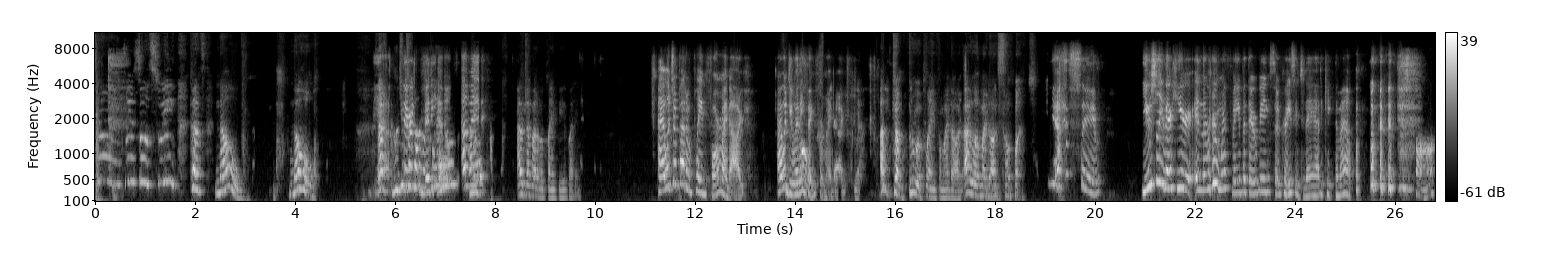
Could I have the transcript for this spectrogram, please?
dogs, they're so sweet. Cause no, no. Yeah, would you there's videos of it. I would jump out of a plane for you, buddy. I would jump out of a plane for my dog. I would do anything oh. for my dog. Yeah. I'd jump through a plane for my dog. I love my dog so much. Yeah, same. Usually they're here in the room with me, but they were being so crazy today, I had to kick them out. Aww.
